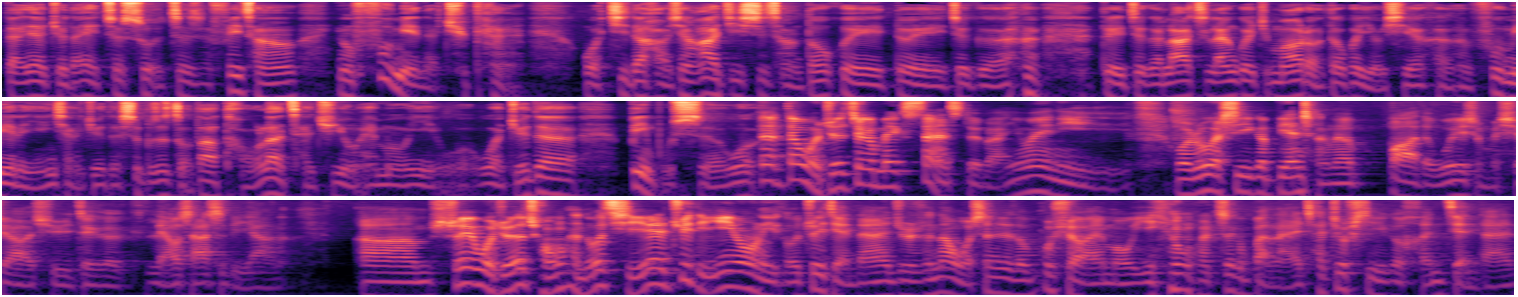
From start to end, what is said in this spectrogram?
大家觉得，哎，这是这是非常用负面的去看。我记得好像二级市场都会对这个 对这个 Large Language Model 都会有些很很负面的影响，觉得是不是走到头了才去用 M O E？我我觉得并不是，我但但我觉得这个 make sense，对吧？因为你我如果是一个编程的 Bot，为什么需要去这个聊莎士比亚呢？嗯，所以我觉得从很多企业具体应用里头，最简单的就是，那我甚至都不需要 M O E，因为我这个本来它就是一个很简单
